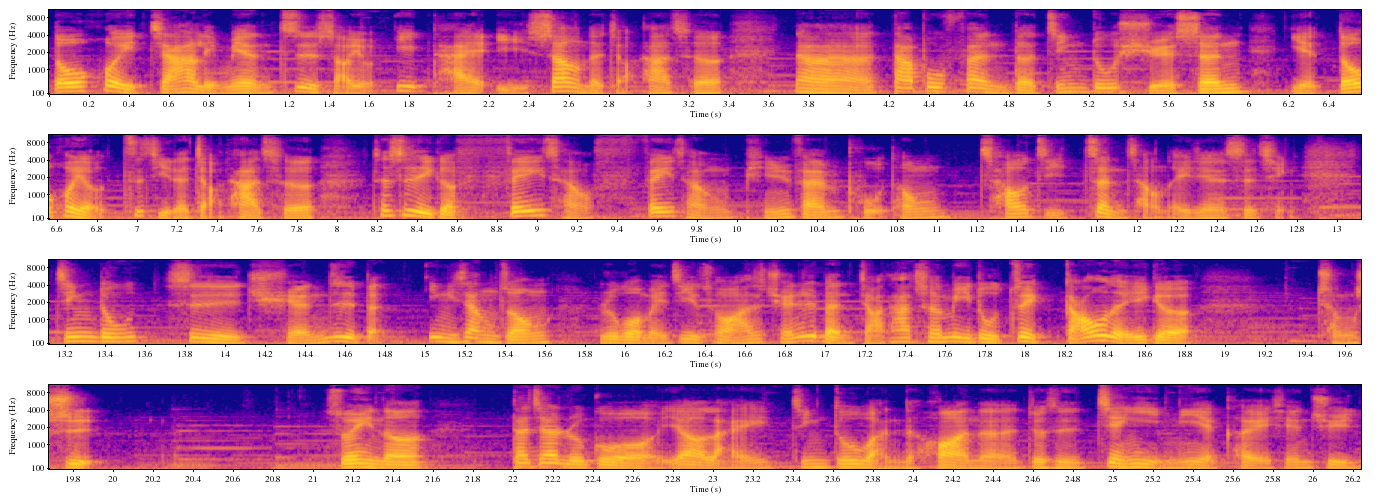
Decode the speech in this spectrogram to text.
都会家里面至少有一台以上的脚踏车，那大部分的京都学生也都会有自己的脚踏车，这是一个非常非常平凡、普通、超级正常的一件事情。京都是全日本印象中，如果没记错，还是全日本脚踏车密度最高的一个城市，所以呢。大家如果要来京都玩的话呢，就是建议你也可以先去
